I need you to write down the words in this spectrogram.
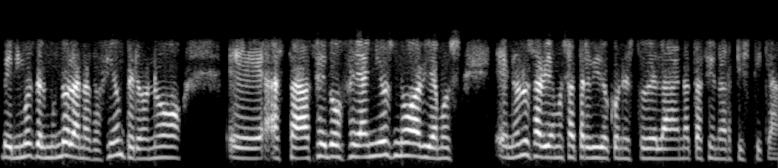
venimos del mundo de la natación, pero no eh, hasta hace 12 años no habíamos no nos habíamos atrevido con esto de la natación artística.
